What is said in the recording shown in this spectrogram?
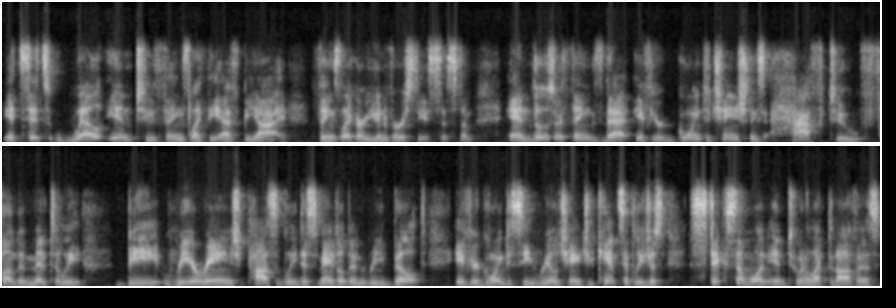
It sits well into things like the FBI, things like our university system. And those are things that, if you're going to change things, have to fundamentally be rearranged, possibly dismantled and rebuilt if you're going to see real change. You can't simply just stick someone into an elected office,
